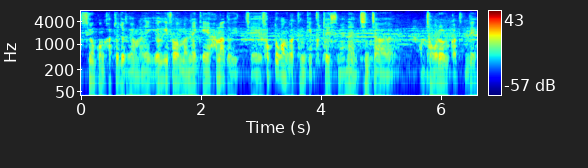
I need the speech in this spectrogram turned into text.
수용권 갑쳐져도요. 만약 여기서 만약에 하나 더 이제 속도관 같은 게 붙어 있으면은 진짜 엄청 어려울 것 같은데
